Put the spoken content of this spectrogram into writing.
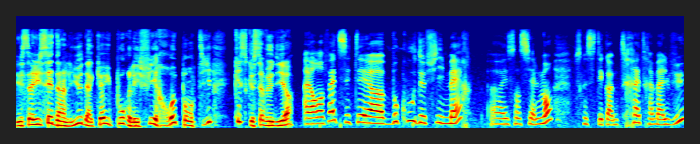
Il s'agissait d'un lieu d'accueil pour les filles repenties. Qu'est-ce que ça veut dire? Alors en fait, c'était euh, beaucoup de filles mères euh, essentiellement, parce que c'était quand même très très mal vu,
